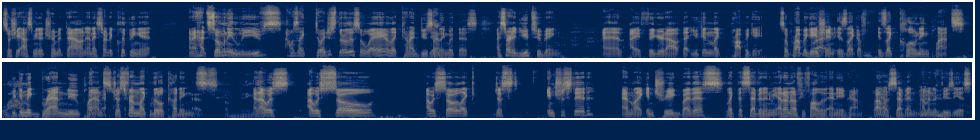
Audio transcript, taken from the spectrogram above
So she asked me to trim it down, and I started clipping it, and I had so many leaves. I was like, do I just throw this away, or like, can I do Yeah. something with this? I started YouTubing, and I figured out that you can like propagate. So propagation is like a is like cloning plants. You can make brand new plants just from like little cuttings That's amazing. and I was I was so I was so like just interested and like intrigued by this, like the seven in me. I don't know if you follow the Enneagram, but I'm a seven. I'm an enthusiast.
